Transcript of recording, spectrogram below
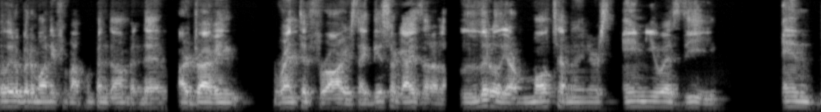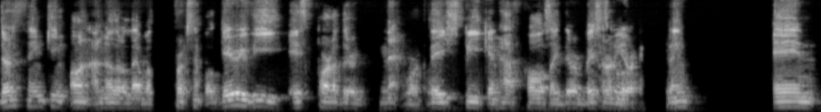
a little bit of money from a pump and dump and then are driving rented Ferraris. Like these are guys that are literally are multimillionaires in USD and they're thinking on another level. For example, Gary Vee is part of their network. They speak and have calls like they're based on New York. And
